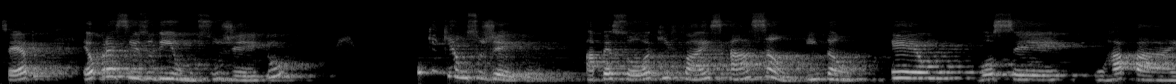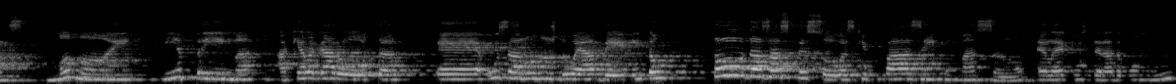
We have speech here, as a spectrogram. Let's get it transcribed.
certo? Eu preciso de um sujeito. O que que é um sujeito? A pessoa que faz a ação. Então, eu, você, o rapaz, mamãe, minha prima, aquela garota, é, os alunos do EAB. Então, todas as pessoas que fazem uma ação, ela é considerada como um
